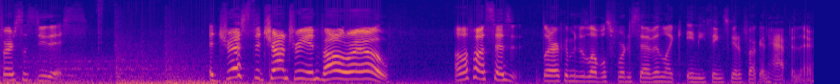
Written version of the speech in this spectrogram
But first, let's do this. Address the Chantry in Val Royeaux. I love how it says they're recommended levels four to seven. Like anything's gonna fucking happen there.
